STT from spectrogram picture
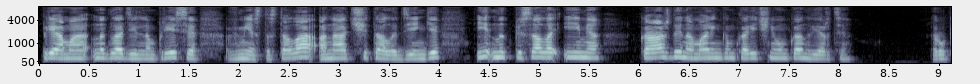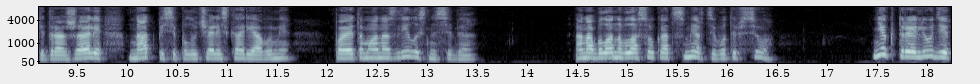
Прямо на гладильном прессе вместо стола она отсчитала деньги и надписала имя каждой на маленьком коричневом конверте. Руки дрожали, надписи получались корявыми, поэтому она злилась на себя. Она была на волосок от смерти, вот и все. Некоторые люди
